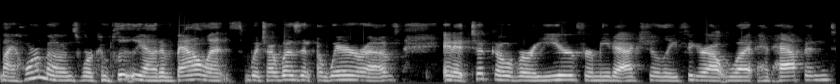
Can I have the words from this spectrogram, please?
my hormones were completely out of balance, which I wasn't aware of. And it took over a year for me to actually figure out what had happened.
